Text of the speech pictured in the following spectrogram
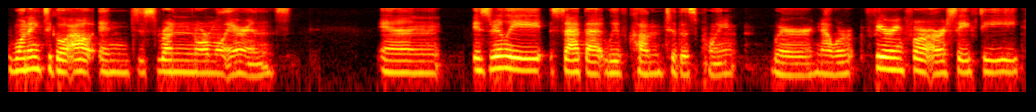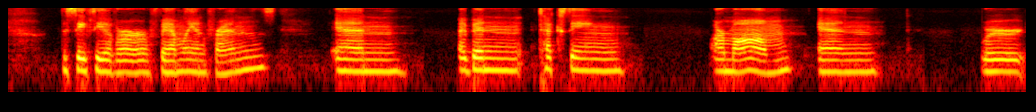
wanting to go out and just run normal errands. And it's really sad that we've come to this point where now we're fearing for our safety, the safety of our family and friends. And I've been texting our mom and we're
